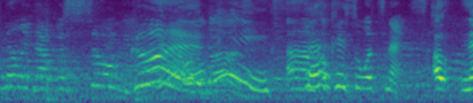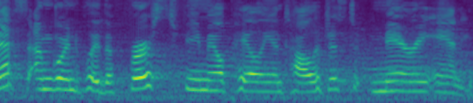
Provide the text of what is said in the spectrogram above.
Oh Mellie, that was so good. Thanks. Um, okay, so what's next? Oh, next I'm going to play the first female paleontologist, Mary Anning.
